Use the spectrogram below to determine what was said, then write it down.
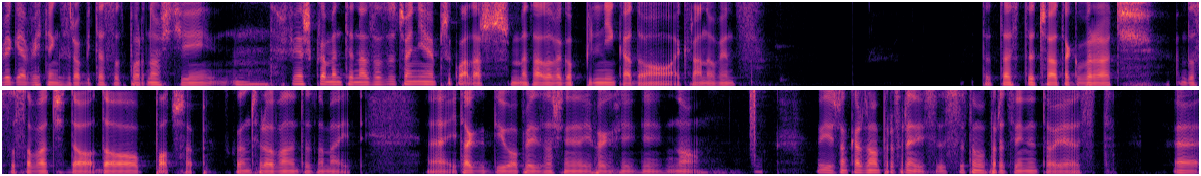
Rig Everything zrobi test odporności. Mm, wiesz, Klementyna, zazwyczaj nie przykładasz metalowego pilnika do ekranu, więc te testy trzeba tak brać, dostosować do, do potrzeb. Skontrolowany to znamy. I tak DuoPlay zacznie, no, widzisz, no każdy ma preferencje. System operacyjny to jest e,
